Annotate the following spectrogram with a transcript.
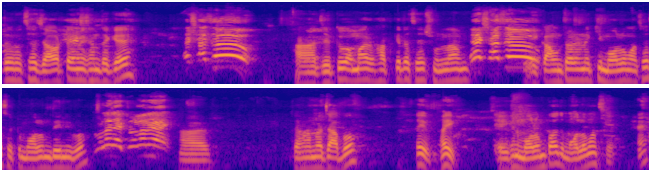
হচ্ছে যাওয়ার টাইম এখান থেকে। আর যেহেতু আমার হাত কেটেছে শুনলাম এই কাউন্টারে নাকি মলম আছে একটু মলম দিয়ে নিব। আর তখন আমরা যাব। এই ভাই এইখানে মলম পাওয়া মলম আছে? হ্যাঁ?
